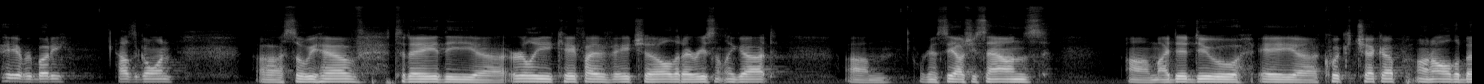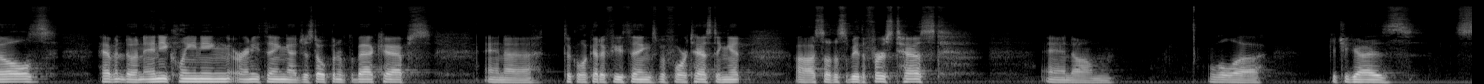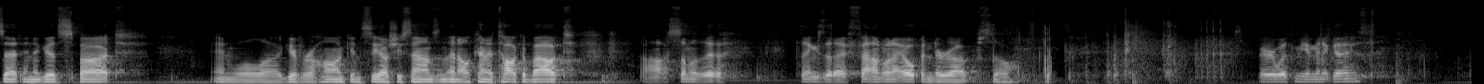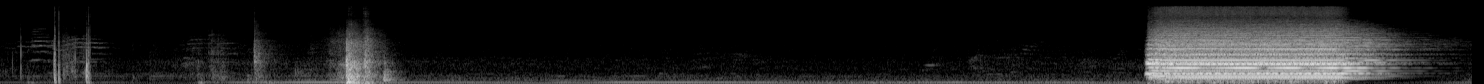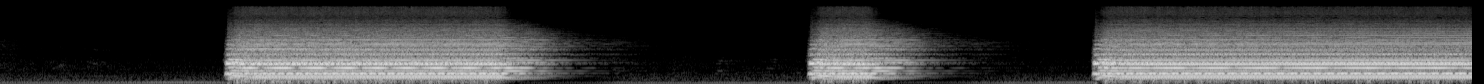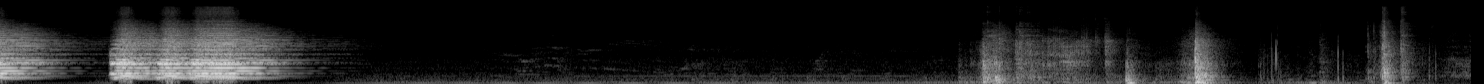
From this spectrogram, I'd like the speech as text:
Hey everybody, how's it going? Uh, so we have today the uh, early K5HL that I recently got. Um, we're going to see how she sounds. Um, I did do a uh, quick checkup on all the bells. Haven't done any cleaning or anything. I just opened up the back caps and uh, took a look at a few things before testing it. Uh, so this will be the first test and um, we'll uh, get you guys set in a good spot and we'll uh, give her a honk and see how she sounds and then I'll kind of talk about uh, some of the things that I found when I opened her up so. Bear with me a minute guys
